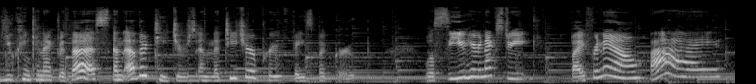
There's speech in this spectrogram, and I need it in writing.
You can connect with us and other teachers in the Teacher Approved Facebook group. We'll see you here next week. Bye for now. Bye.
